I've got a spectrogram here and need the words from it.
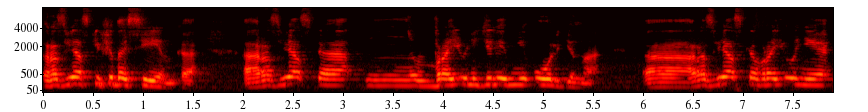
развязки Федосеенко, развязка в районе деревни Ольгина – развязка в районе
